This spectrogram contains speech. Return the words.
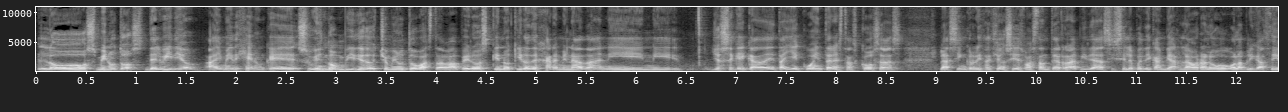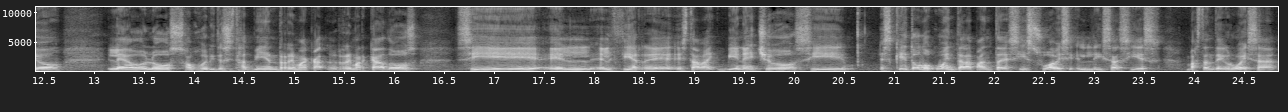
los minutos del vídeo. Ahí me dijeron que subiendo un vídeo de 8 minutos bastaba, pero es que no quiero dejarme nada, ni, ni... Yo sé que cada detalle cuenta en estas cosas. La sincronización sí es bastante rápida, si se le puede cambiar la hora luego con la aplicación. Los agujeritos están bien remarcados. Si el, el cierre está bien hecho, si es que todo cuenta, la pantalla si es suave, si lisa, si es bastante gruesa,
